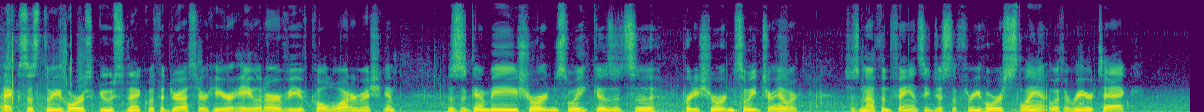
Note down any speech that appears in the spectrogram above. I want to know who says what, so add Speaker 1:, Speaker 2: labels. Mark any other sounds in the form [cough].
Speaker 1: Exiss 3 horse gooseneck with a dresser here at Haylett RV of Coldwater, Michigan. This is going to be short and sweet because it's a pretty short and sweet trailer. Just nothing fancy, just a three horse slant with a rear tack.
